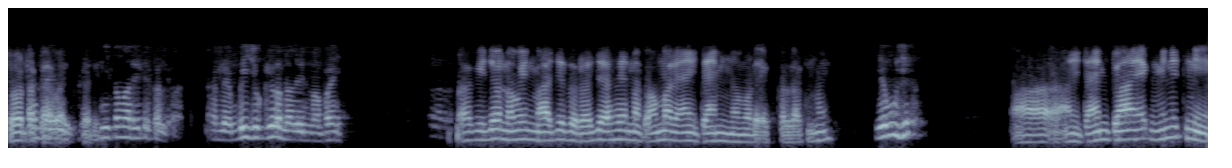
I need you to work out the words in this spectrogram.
સો ટકા વાત કરી. તમારી રીતે કરી એટલે બીજું કયો નવીનમાં ભાઈ? બાકી જો નવીનમાં આજે તો રજા છે ને અમારે અહીં ટાઈમ ન મળે એક કલાકનો. એવું છે? હા અહીં ટાઈમ તો આ એક મિનિટની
